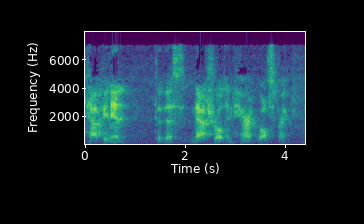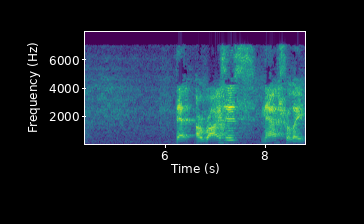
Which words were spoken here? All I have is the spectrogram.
Tapping in to this natural inherent wellspring that arises naturally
